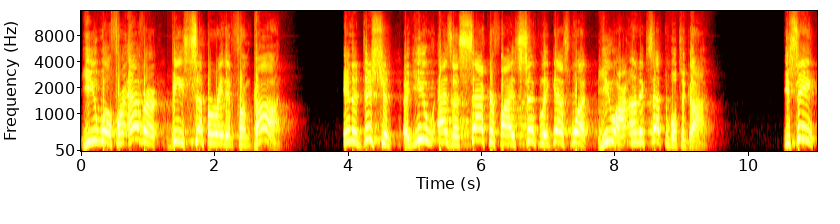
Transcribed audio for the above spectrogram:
You will forever be separated from God. In addition, you as a sacrifice simply, guess what? You are unacceptable to God. You see,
